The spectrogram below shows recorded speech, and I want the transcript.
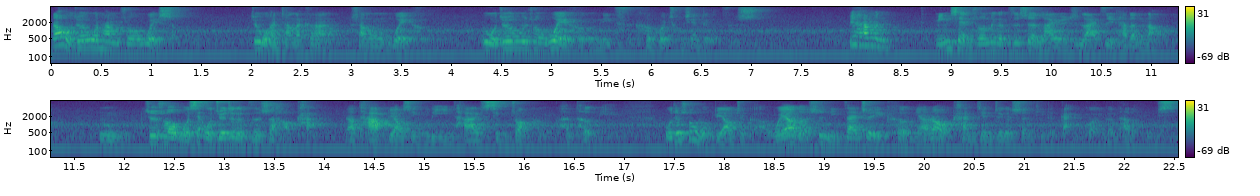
然后我就会问他们说为什么？就我很常在课堂上问为何，我就会问说为何你此刻会出现这个姿势？因为他们明显说那个姿势的来源是来自于他的脑嘛，嗯，就是说我现我觉得这个姿势好看，然后它标新立异，它形状很很特别。我就说我不要这个啊，我要的是你在这一刻，你要让我看见这个身体的感官跟他的呼吸，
